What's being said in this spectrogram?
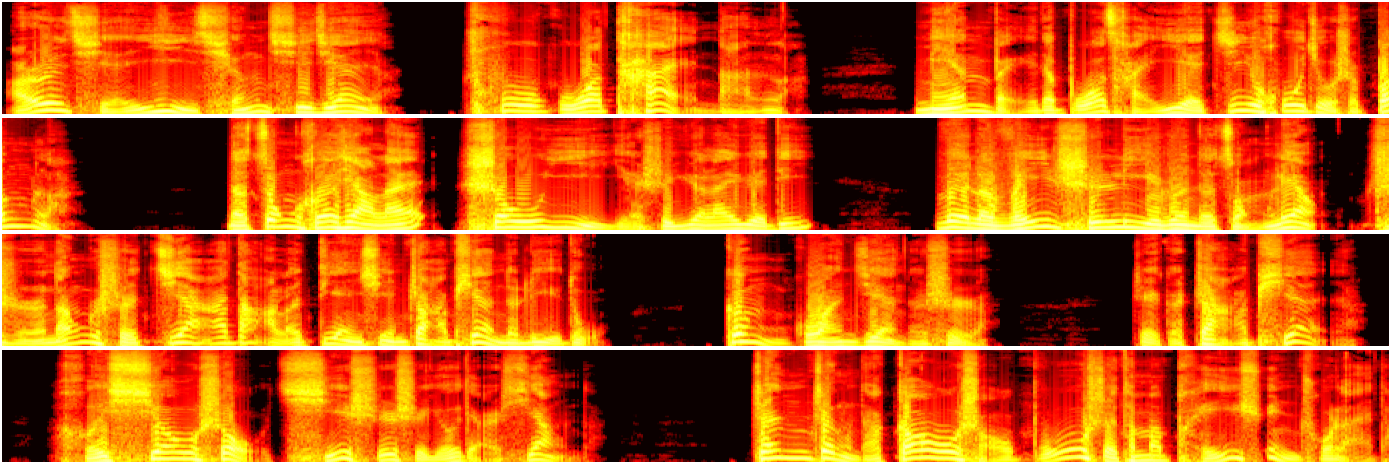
而且疫情期间呀，出国太难了。缅北的博彩业几乎就是崩了，那综合下来，收益也是越来越低。为了维持利润的总量，只能是加大了电信诈骗的力度。更关键的是啊，这个诈骗啊和销售其实是有点像的。真正的高手不是他妈培训出来的，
